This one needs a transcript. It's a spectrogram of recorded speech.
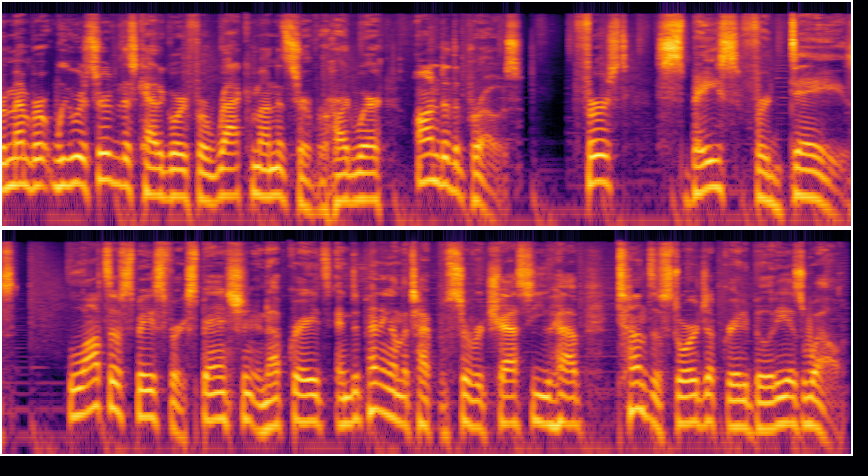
Remember, we reserved this category for rack mounted server hardware. On to the pros. First, space for days. Lots of space for expansion and upgrades, and depending on the type of server chassis you have, tons of storage upgradability as well.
